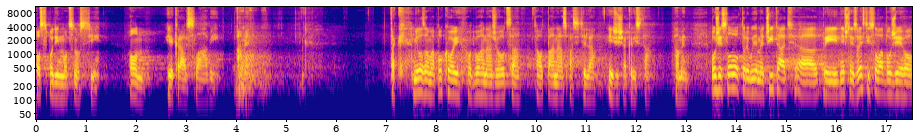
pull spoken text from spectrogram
Hospodin mocnosti. On je kráľ slávy. Amen. Tak milosť vám a pokoj od Boha nášho Otca a od Pána a Spasiteľa Ježiša Krista. Amen. Božie slovo, ktoré budeme čítať pri dnešnej zvesti slova Božieho,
